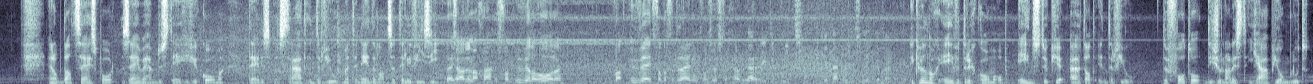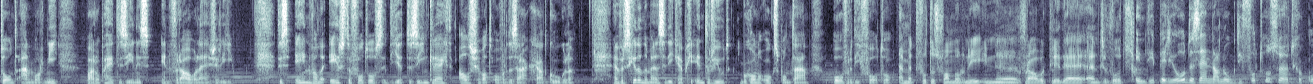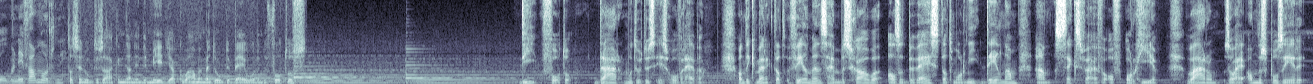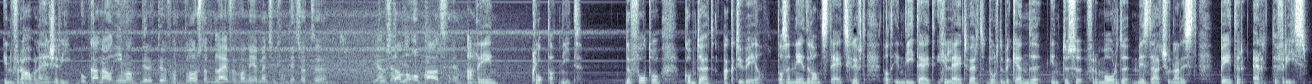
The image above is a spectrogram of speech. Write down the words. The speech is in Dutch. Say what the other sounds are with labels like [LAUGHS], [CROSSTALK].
En op dat zijspoor zijn we hem dus tegengekomen tijdens een straatinterview met de Nederlandse televisie. Wij zouden nog graag eens van u willen horen wat u weet van de verdwijning van zuster Gabriel. Daar weet ik niets van. Ik heb daar niets mee te maken. Ik wil nog even terugkomen op één stukje uit dat interview. De foto die journalist Jaap Jongbloed toont aan Morny, waarop hij te zien is in vrouwenlingerie. Het is een van de eerste foto's die je te zien krijgt als je wat over de zaak gaat googlen. En verschillende mensen die ik heb geïnterviewd begonnen ook spontaan over die foto. En met foto's van Morny in uh, vrouwenkledij enzovoorts. In die periode zijn dan ook die foto's uitgekomen hè, van Morny. Dat zijn ook de zaken die dan in de media kwamen met ook de bijhorende foto's. Die foto. Daar moeten we het dus eens over hebben. Want ik merk dat veel mensen hem beschouwen als het bewijs dat Morny deelnam aan seksvuiven of orgieën. Waarom zou hij anders poseren in vrouwenlingerie? Hoe kan nou iemand directeur van een klooster blijven wanneer men zich van dit soort uh, ja, toestanden ophoudt? En... Alleen klopt dat niet. De foto komt uit Actueel. Dat is een Nederlands tijdschrift dat in die tijd geleid werd door de bekende, intussen vermoorde misdaadjournalist Peter R. de Vries.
